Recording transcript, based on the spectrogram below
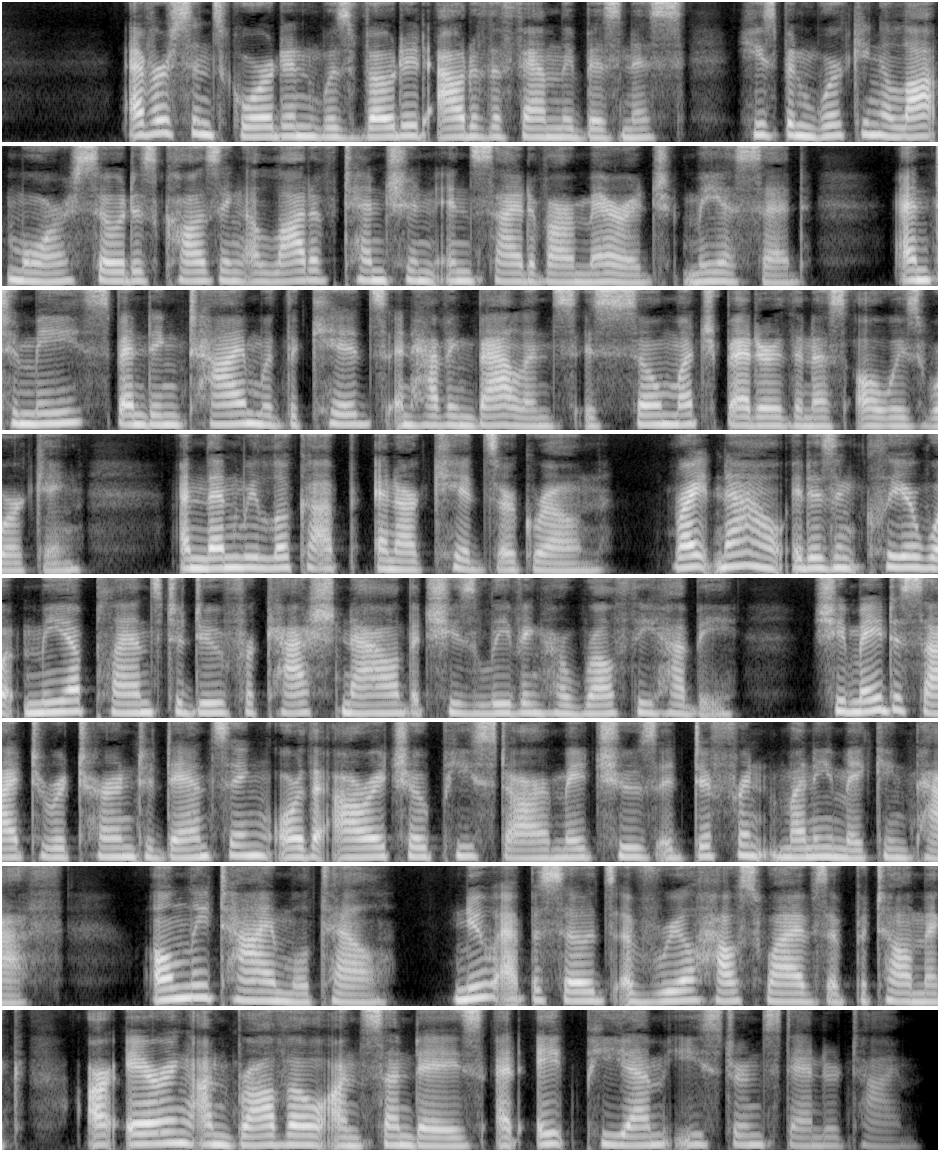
Ever since Gordon was voted out of the family business, he's been working a lot more, so it is causing a lot of tension inside of our marriage, Mia said. And to me, spending time with the kids and having balance is so much better than us always working. And then we look up and our kids are grown. Right now, it isn't clear what Mia plans to do for cash now that she's leaving her wealthy hubby. She may decide to return to dancing, or the RHOP star may choose a different money making path. Only time will tell. New episodes of Real Housewives of Potomac are airing on Bravo on Sundays at 8 p.m. Eastern Standard Time.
